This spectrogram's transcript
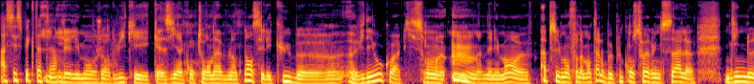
à ses spectateurs. L'élément aujourd'hui qui est quasi incontournable maintenant, c'est les cubes vidéo, quoi, qui sont un élément absolument fondamental. On peut plus construire une salle digne de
